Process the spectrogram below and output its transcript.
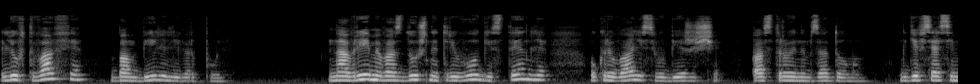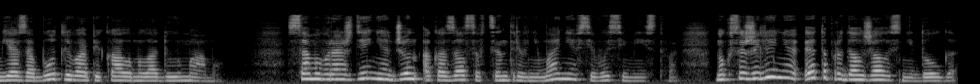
Люфтваффе бомбили Ливерпуль. На время воздушной тревоги Стэнли укрывались в убежище, построенном за домом, где вся семья заботливо опекала молодую маму. С самого рождения Джон оказался в центре внимания всего семейства, но, к сожалению, это продолжалось недолго.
